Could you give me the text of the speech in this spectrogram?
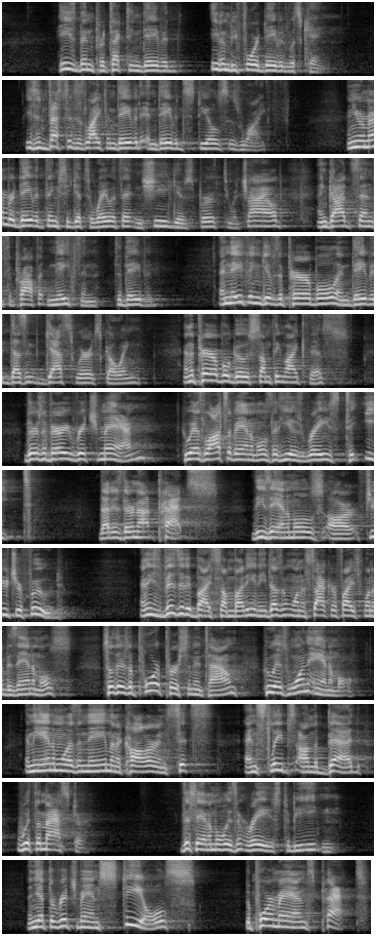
He's been protecting David even before David was king. He's invested his life in David, and David steals his wife. And you remember, David thinks he gets away with it, and she gives birth to a child, and God sends the prophet Nathan to David. And Nathan gives a parable, and David doesn't guess where it's going. And the parable goes something like this There's a very rich man who has lots of animals that he has raised to eat. That is, they're not pets. These animals are future food. And he's visited by somebody and he doesn't want to sacrifice one of his animals. So there's a poor person in town who has one animal. And the animal has a name and a collar and sits and sleeps on the bed with the master. This animal isn't raised to be eaten. And yet the rich man steals the poor man's pet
